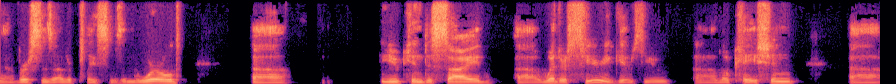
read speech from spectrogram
uh, versus other places in the world uh, you can decide uh, whether siri gives you uh, location uh,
